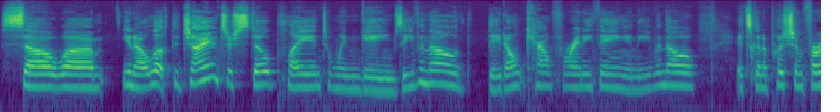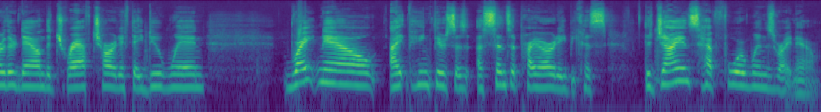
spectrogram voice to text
So, um, you know, look, the Giants are still playing to win games, even though they don't count for anything. And even though it's going to push them further down the draft chart if they do win. Right now, I think there's a, a sense of priority because the Giants have four wins right now.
